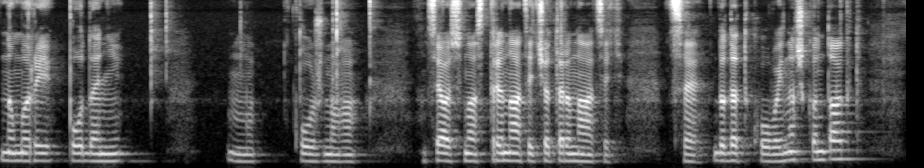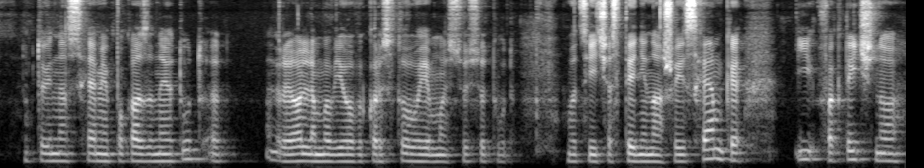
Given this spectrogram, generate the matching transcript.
номери подані кожного. Це ось у нас 13-14. Це додатковий наш контакт. Тобто він на схемі показаний тут. Реально ми його використовуємо ось ось тут, в цій частині нашої схемки. І фактично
